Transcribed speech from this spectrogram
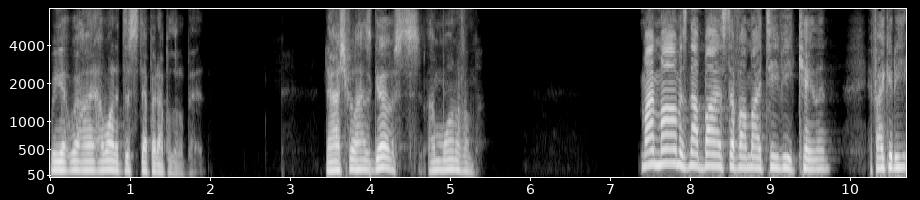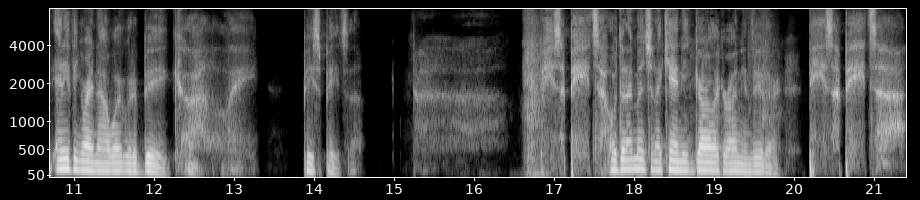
We get well, I, I wanted to step it up a little bit. Nashville has ghosts. I'm one of them. My mom is not buying stuff on my TV, Caitlin. If I could eat anything right now, what would it be? Golly. Piece of pizza. Piece of pizza. Oh, did I mention I can't eat garlic or onions either? Piece of pizza.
